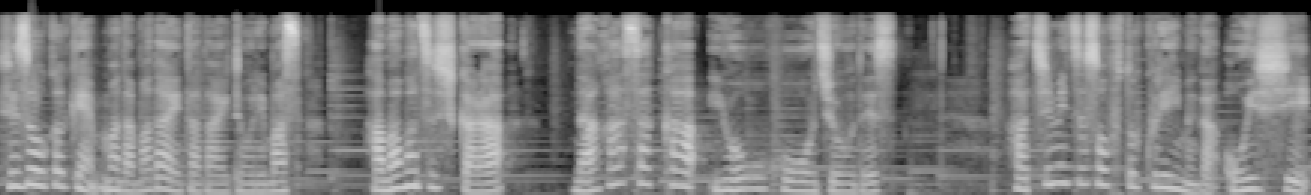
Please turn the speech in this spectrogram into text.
静岡県まだまだいただいております。浜松市から長坂養蜂場です。蜂蜜ソフトクリームが美味しい。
